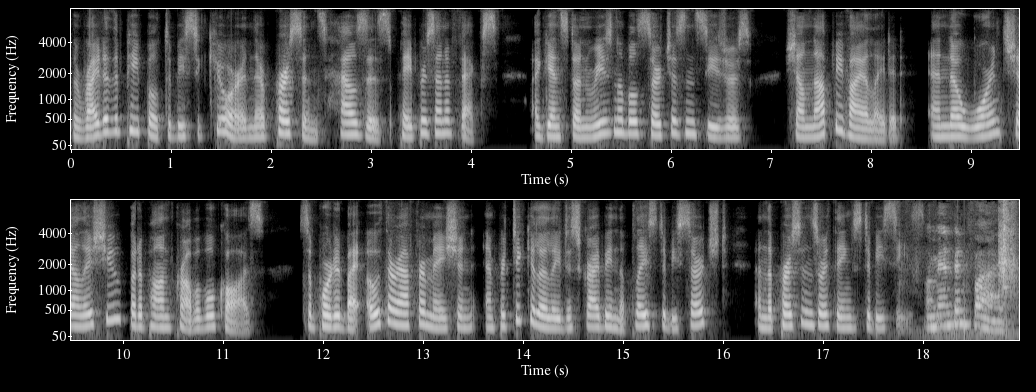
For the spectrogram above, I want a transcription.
The right of the people to be secure in their persons, houses, papers, and effects against unreasonable searches and seizures shall not be violated, and no warrant shall issue but upon probable cause, supported by oath or affirmation, and particularly describing the place to be searched and the persons or things to be seized. Amendment 5.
